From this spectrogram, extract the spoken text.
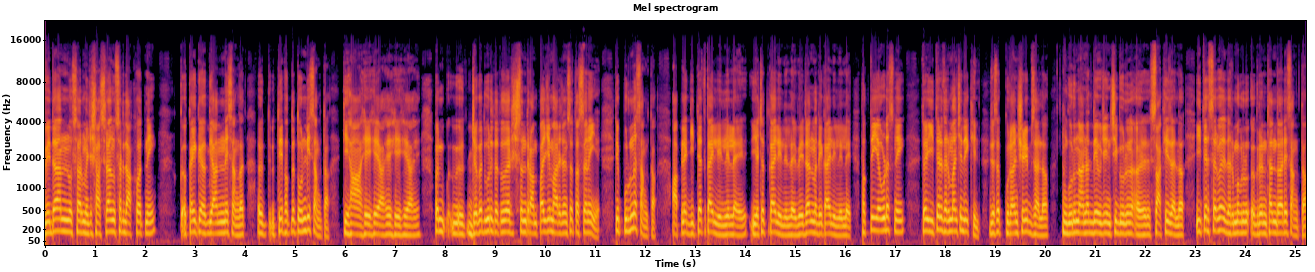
वेदांनुसार म्हणजे शास्त्रानुसार दाखवत नाही. काही ज्ञान नाही सांगत. ते फक्त तोंडी सांगता की हां हे हे आहे हे हे आहे. पण अ, जगद्गुरु तत्वदर्शी संत रामपालजी महाराजांचं तसं नाही आहे ते पूर्ण सांगता. आपल्या गीत्यात काय लिहिलेलं आहे याच्यात काय लिहिलेलं आहे वेदांमध्ये काय लिहिलेलं आहे फक्त एवढंच नाही. तर इतर धर्मांचे देखील जसं कुराण शरीफ झालं गुरु नानक देवजींची गुरु साखी झालं इतर सर्व धर्मग्रु ग्रंथांद्वारे सांगता.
